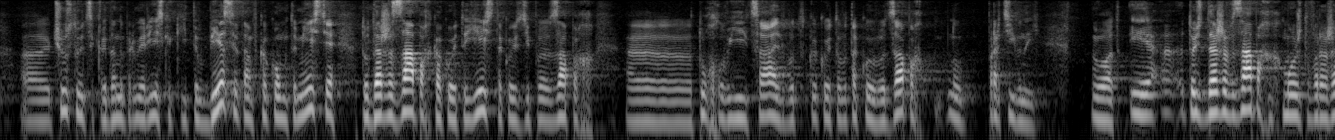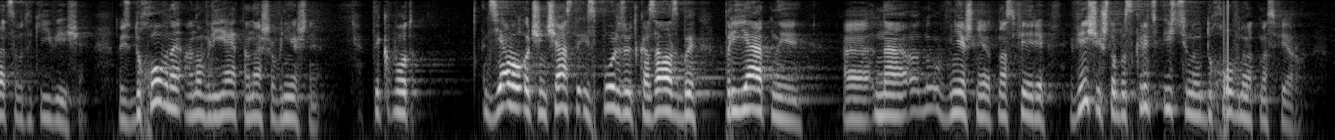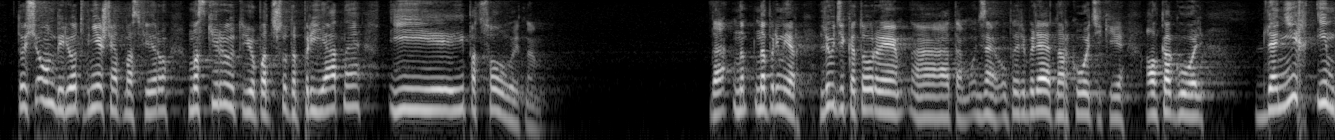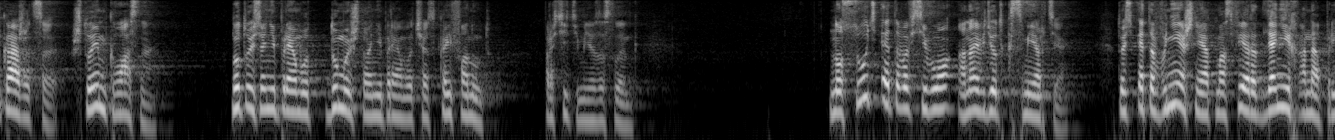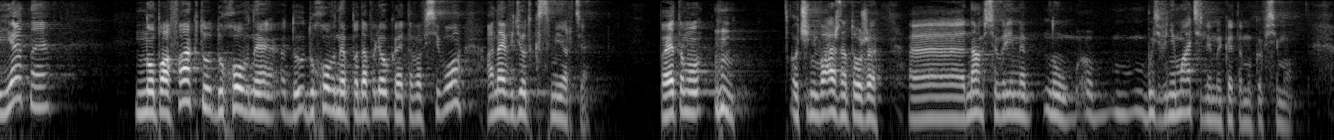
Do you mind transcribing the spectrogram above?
чувствуется, когда, например, есть какие-то бесы там в каком-то месте, то даже запах какой-то есть, такой типа запах э, тухлого яйца, или вот какой-то вот такой вот запах, ну, противный. Вот. И, э, то есть даже в запахах может выражаться вот такие вещи. То есть духовное, оно влияет на наше внешнее. Так вот, дьявол очень часто использует, казалось бы, приятные э, на ну, внешней атмосфере вещи, чтобы скрыть истинную духовную атмосферу. То есть он берет внешнюю атмосферу, маскирует ее под что-то приятное и, и подсовывает нам. Да? Например, люди, которые э, там, не знаю, употребляют наркотики, алкоголь, для них, им кажется, что им классно. Ну, то есть они прям вот думают, что они прям вот сейчас кайфанут. Простите меня за сленг. Но суть этого всего, она ведет к смерти. То есть эта внешняя атмосфера для них, она приятная, но по факту духовная, духовная подоплека этого всего, она ведет к смерти. Поэтому очень важно тоже э, нам все время ну, быть внимательными к этому ко всему.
